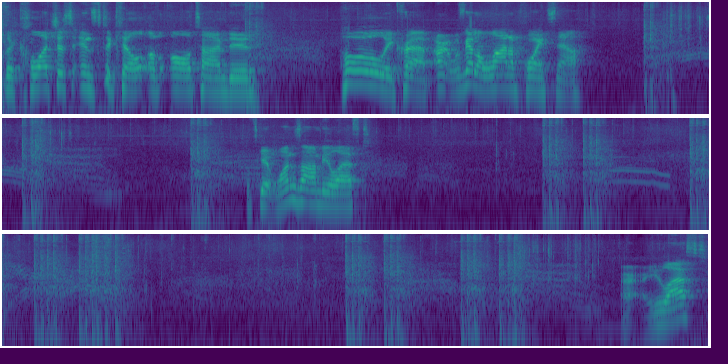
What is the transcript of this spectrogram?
The clutchest insta kill of all time, dude. Holy crap. All right, we've got a lot of points now. Let's get one zombie left. All right, are you last?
